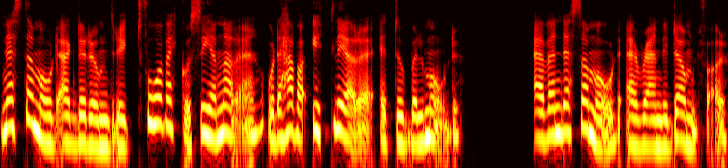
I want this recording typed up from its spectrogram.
Nästa mord ägde rum drygt två veckor senare och det här var ytterligare ett dubbelmord. Även dessa mord är Randy dömd för.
